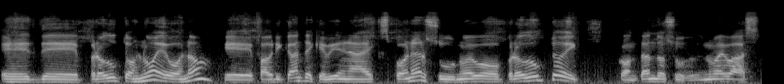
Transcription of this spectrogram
eh, de productos nuevos, ¿no? Fabricantes que vienen a exponer su nuevo producto y contando sus nuevas,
